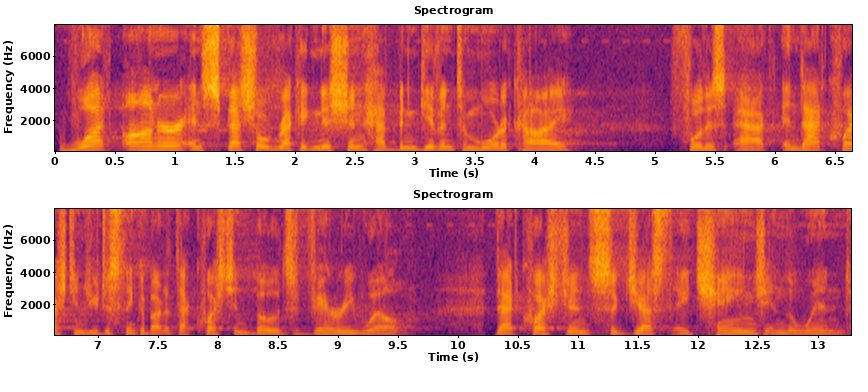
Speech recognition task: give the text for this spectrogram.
What honor and special recognition have been given to Mordecai for this act? And that question, you just think about it, that question bodes very well. That question suggests a change in the wind,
